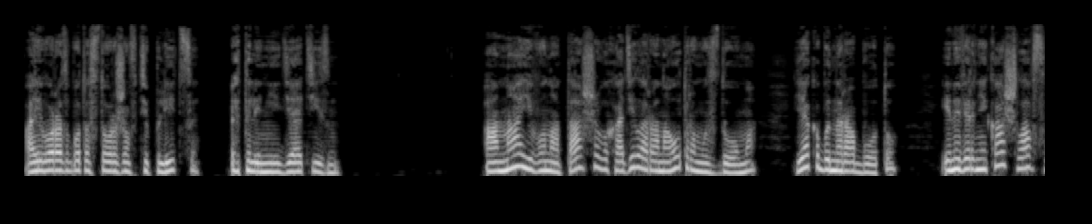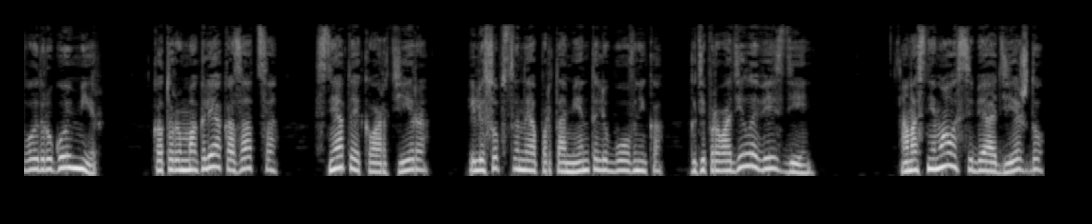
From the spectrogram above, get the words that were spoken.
А его работа сторожем в теплице, это ли не идиотизм? Она, его Наташа, выходила рано утром из дома, якобы на работу, и наверняка шла в свой другой мир, которым могли оказаться снятая квартира или собственные апартаменты любовника, где проводила весь день. Она снимала с себя одежду,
